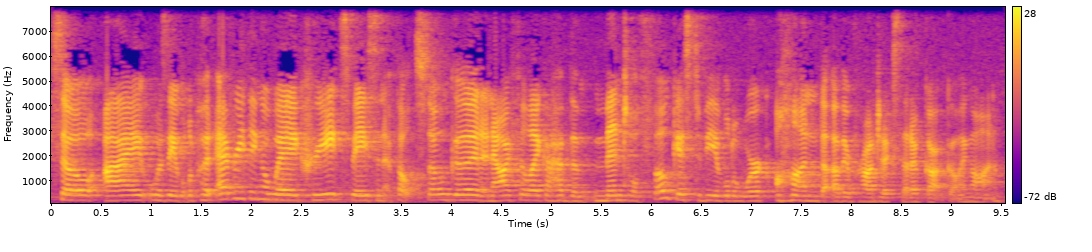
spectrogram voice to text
So I was able to put everything away, create space, and it felt so good. And now I feel like I have the mental focus to be able to work on the other projects that I've got going on.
